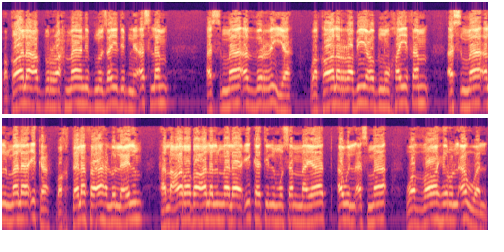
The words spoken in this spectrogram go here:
وقال عبد الرحمن بن زيد بن أسلم أسماء الذرية وقال الربيع بن خيثم أسماء الملائكة واختلف أهل العلم هل عرض على الملائكة المسميات أو الأسماء؟ والظاهر الأول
